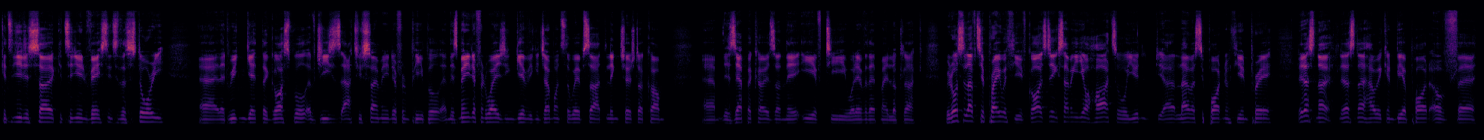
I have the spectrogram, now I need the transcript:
continue to sow, continue to invest into the story uh, that we can get the gospel of Jesus out to so many different people. And there's many different ways you can give. You can jump onto the website, linkchurch.com. Um, there's Zapper codes on there, EFT, whatever that may look like. We'd also love to pray with you. If God's doing something in your heart or you'd uh, love us to partner with you in prayer, let us know. Let us know how we can be a part of uh,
